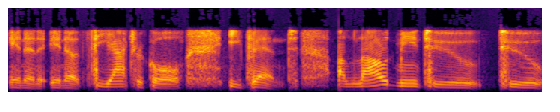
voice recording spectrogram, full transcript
in a in a theatrical event allowed me to to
